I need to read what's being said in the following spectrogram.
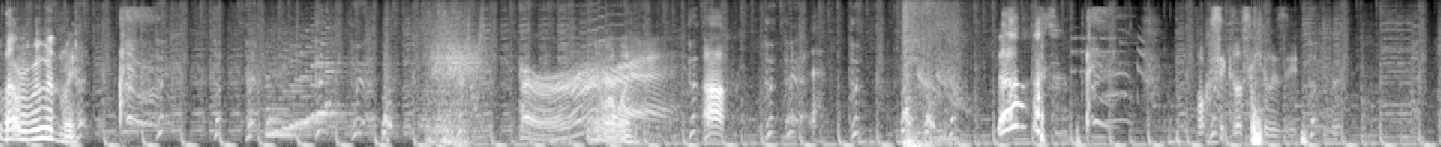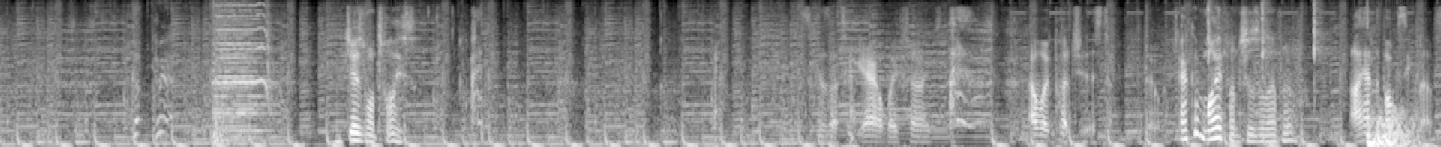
That ruined me. No way. Ah, Ah! boxing gloves kills you. Just one twice. It's because I took you out both times. I won't punch you this time. How come my punches are that powerful? I had the boxing gloves.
